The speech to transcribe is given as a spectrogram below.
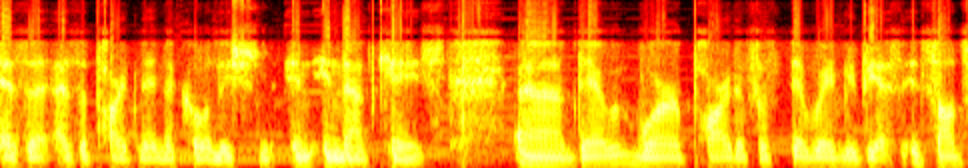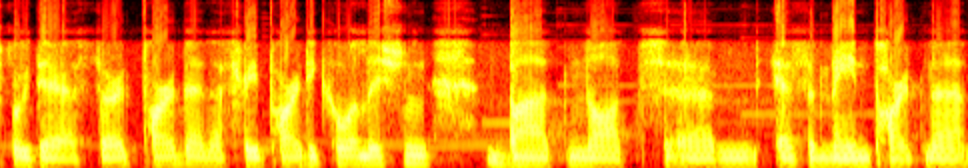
as a as a partner in a coalition. In in that case, uh, were part of a. They were maybe in Salzburg. They're a third partner in a three-party coalition, but not um, as a main partner.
